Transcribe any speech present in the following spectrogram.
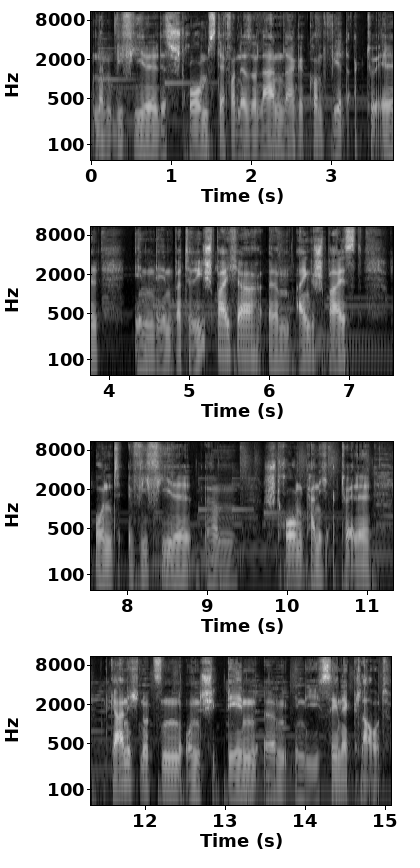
wie viel des Stroms, der von der Solaranlage kommt, wird aktuell in den Batteriespeicher ähm, eingespeist und wie viel ähm, Strom kann ich aktuell gar nicht nutzen und schicke den ähm, in die Scene Cloud.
